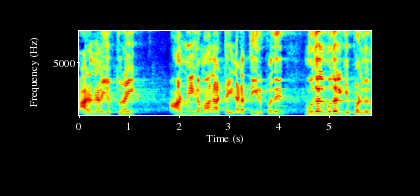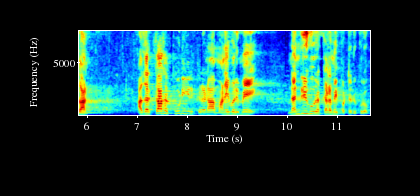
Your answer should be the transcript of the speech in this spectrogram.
அறநிலையத்துறை ஆன்மீக மாநாட்டை நடத்தியிருப்பது முதல் முதல் இப்பொழுதுதான். அதற்காக கூடியிருக்கிற நாம் அனைவருமே நன்றி கூற கடமைப்பட்டிருக்கிறோம்.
